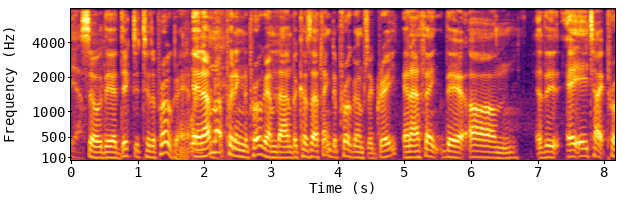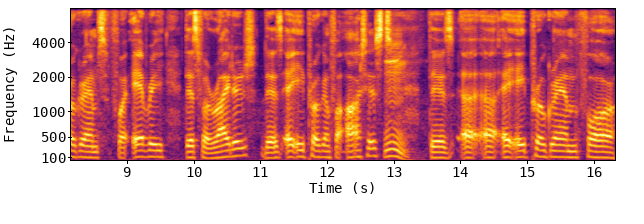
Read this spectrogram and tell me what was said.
yeah. So they're addicted to the program. And I'm not putting the program down because I think the programs are great. And I think they're. Um, the AA type programs for every there's for writers there's AA program for artists mm. there's a, a, AA program for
